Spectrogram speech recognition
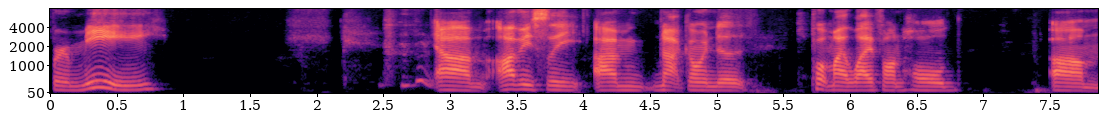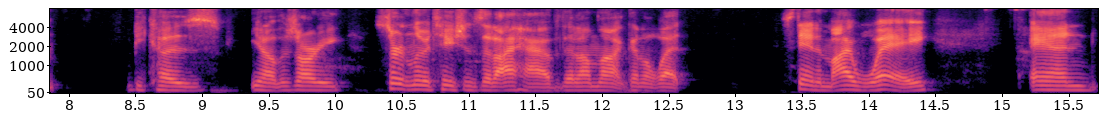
for me, um, obviously I'm not going to put my life on hold um, because you know there's already certain limitations that I have that I'm not going to let stand in my way. And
